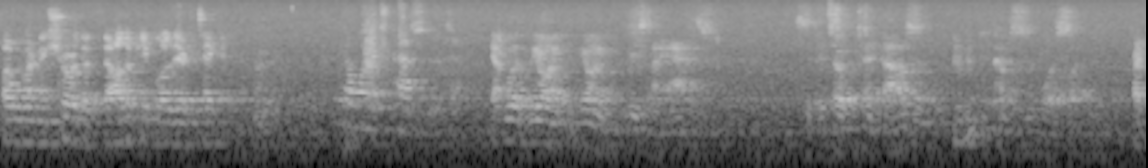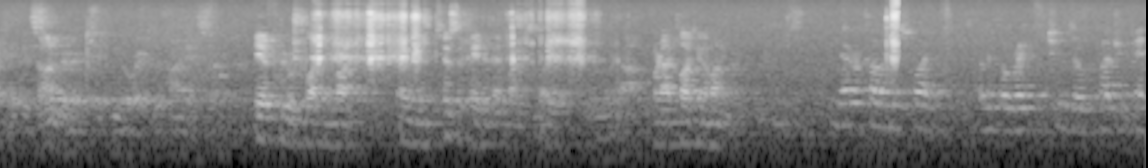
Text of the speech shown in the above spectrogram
but we want to make sure that the other people are there to take it. We don't want it to pass through the town. Yeah. Well, the only, the only reason I ask is if it's over ten thousand, mm-hmm. it comes to the board of selectmen. Right. If it's under, it can go right to the finance director. If we were collecting money, and we anticipated that money, so And we're not. we're not collecting the money. Never coming this way. It's going to go right to the budget bin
